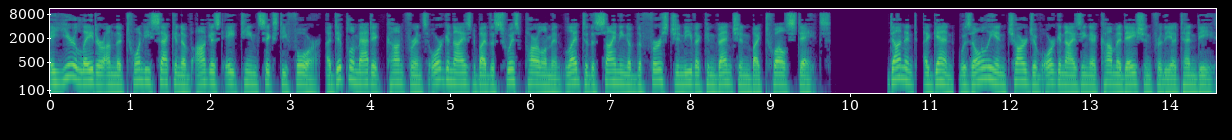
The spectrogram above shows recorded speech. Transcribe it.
A year later on the 22nd of August 1864, a diplomatic conference organized by the Swiss parliament led to the signing of the First Geneva Convention by 12 states. Dunant, again, was only in charge of organizing accommodation for the attendees.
